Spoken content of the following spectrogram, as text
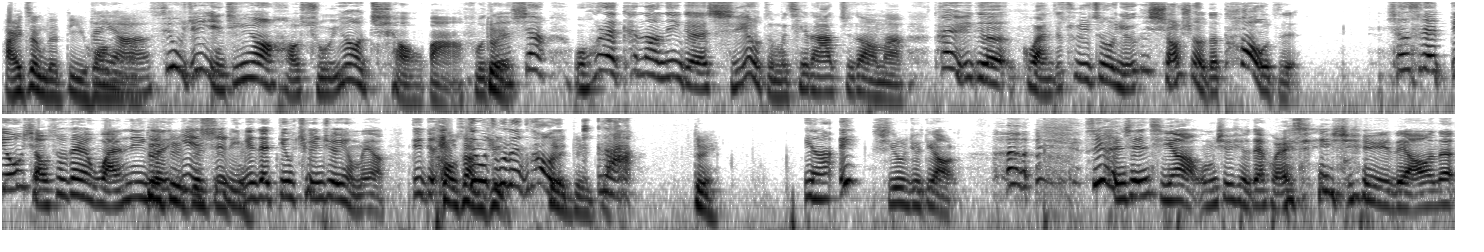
癌症的地方，对呀，所以我觉得眼睛要好，手要巧吧，否则像我后来看到那个息肉怎么切，大家知道吗？它有一个管子出去之后，有一个小小的套子，像是在丢小时候在玩那个夜市里面在丢圈圈，有没有？丢丢，丢出那个套子，一拉，对，一拉，哎，息肉就掉了，所以很神奇啊！我们休息再回来继续聊呢，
